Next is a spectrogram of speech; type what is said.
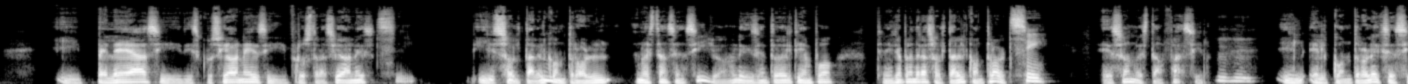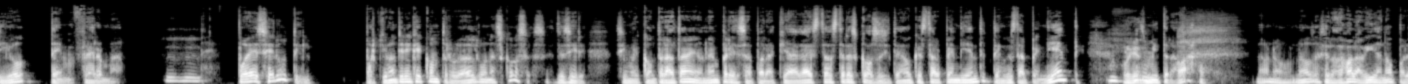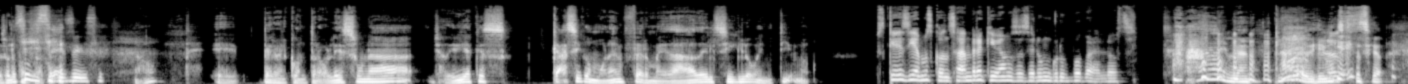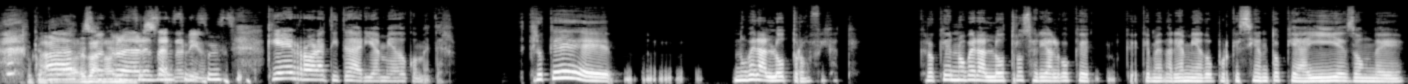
y peleas y discusiones y frustraciones Sí. Y soltar el Mm. control no es tan sencillo, ¿no? Le dicen todo el tiempo, tienes que aprender a soltar el control. Sí. Eso no es tan fácil. Y el control excesivo te enferma. Puede ser útil, porque uno tiene que controlar algunas cosas. Es decir, si me contratan en una empresa para que haga estas tres cosas y tengo que estar pendiente, tengo que estar pendiente, porque es mi trabajo. No, no, no, se lo dejo a la vida, no, por eso lo Sí, contraté. sí, sí, sí. ¿no? Eh, pero el control es una, yo diría que es casi como una enfermedad del siglo XXI. Es que decíamos con Sandra que íbamos a hacer un grupo para los Ah, la- claro, dijimos que hacía- controladores Ah, anónimos. controladores sí, anónimos. sí, sí. ¿Qué error a ti te daría miedo cometer? Creo que mm, no ver al otro, fíjate. Creo que no ver al otro sería algo que, que- que me daría miedo porque siento que ahí es donde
